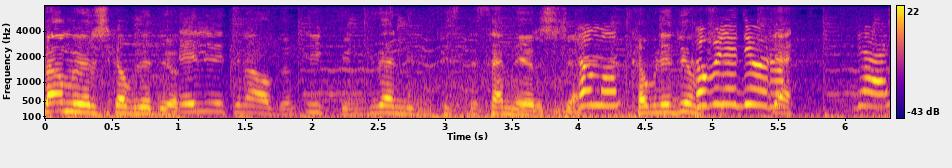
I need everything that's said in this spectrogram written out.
Ben bu yarışı kabul ediyorum. Ehliyetini aldığın ilk gün güvenli bir pistte seninle yarışacağım. Tamam. Kabul ediyor musun? Kabul ediyorum. Gel. Gel.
